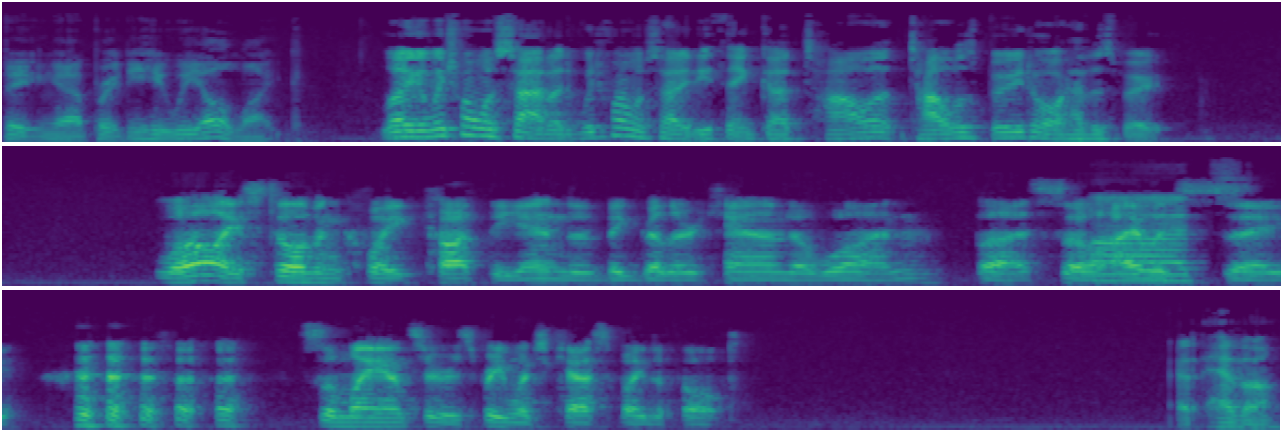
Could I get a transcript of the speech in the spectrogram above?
beating out Brittany, who we all like. Logan, which one was sadder? Which one was sadder? Do you think uh, Tyler Tyler's boot or Heather's boot? Well, I still haven't quite caught the end of Big Brother Canada 1, but so I would What? say. so my answer is pretty much cast by default. Uh, Heather.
